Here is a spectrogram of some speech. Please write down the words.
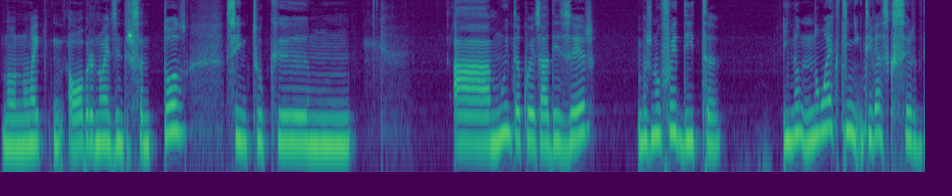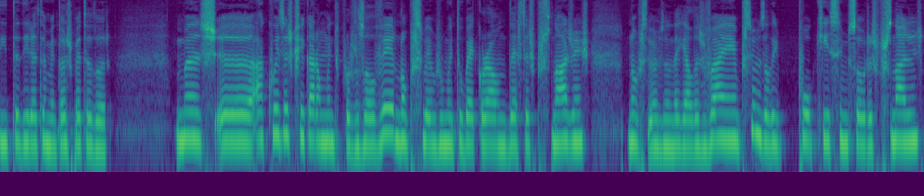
Não, não é, a obra não é desinteressante de todo, sinto que hum, há muita coisa a dizer, mas não foi dita. E não, não é que tivesse que ser dita diretamente ao espectador, mas uh, há coisas que ficaram muito por resolver, não percebemos muito o background destas personagens, não percebemos de onde é que elas vêm, percebemos ali pouquíssimo sobre as personagens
